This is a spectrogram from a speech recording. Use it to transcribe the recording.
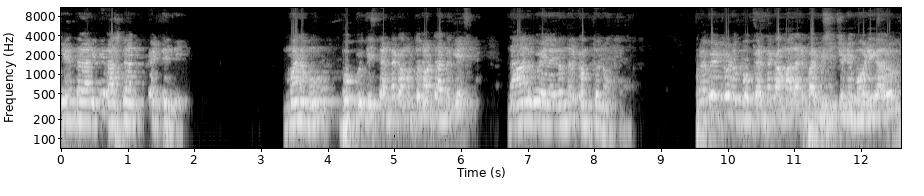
కేంద్రానికి రాష్ట్రానికి కట్టింది. మనము బొగ్గు తీస్తే ఎంతకు అమ్ముతున్నాం టన్నుకి నాలుగు వేల ఐదు వందలకు అమ్ముతున్నాం. ప్రైవేట్ వాడు బొగ్గు ఎంతకు అమ్మాలని పర్మిషన్ ఇచ్చిండి మోడీ గారు?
